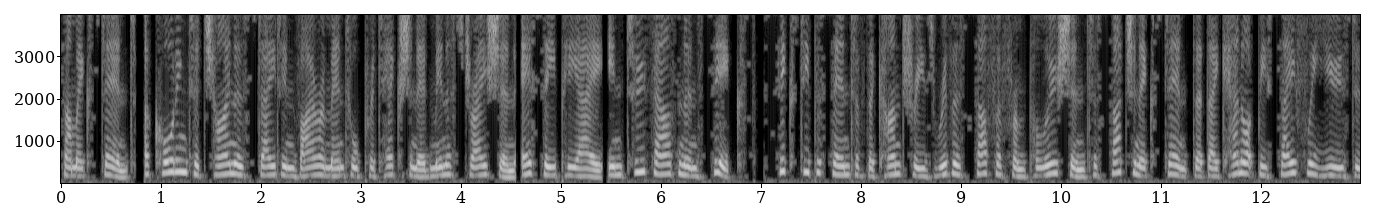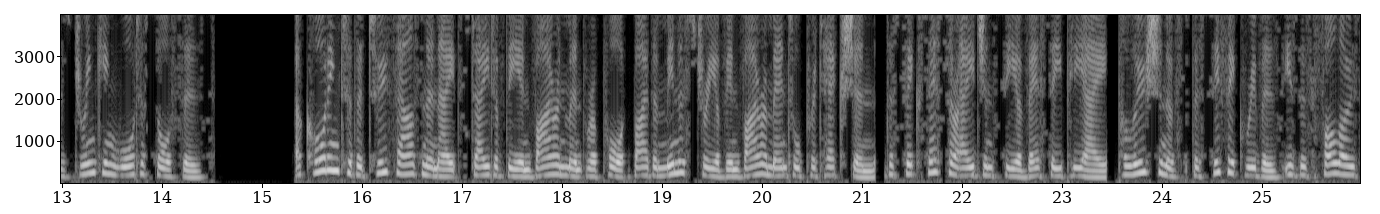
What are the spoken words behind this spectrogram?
some extent. According to China's State Environmental Protection Administration in 2006, 60% of the country's rivers suffer from pollution to such an extent that they cannot be safely used as drinking water sources. According to the 2008 State of the Environment report by the Ministry of Environmental Protection, the successor agency of SEPA, pollution of specific rivers is as follows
